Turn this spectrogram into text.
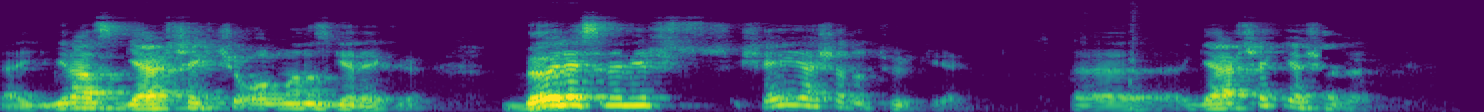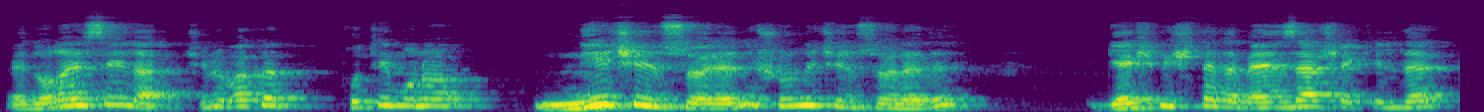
Yani biraz gerçekçi olmanız gerekiyor. Böylesine bir şey yaşadı Türkiye. Ee, gerçek yaşadı. Ve dolayısıyla şimdi bakın Putin bunu niçin söyledi? Şunun için söyledi. Geçmişte de benzer şekilde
